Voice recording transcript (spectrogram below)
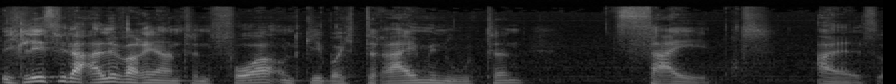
Ich lese wieder alle Varianten vor und gebe euch drei Minuten Zeit. Also,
